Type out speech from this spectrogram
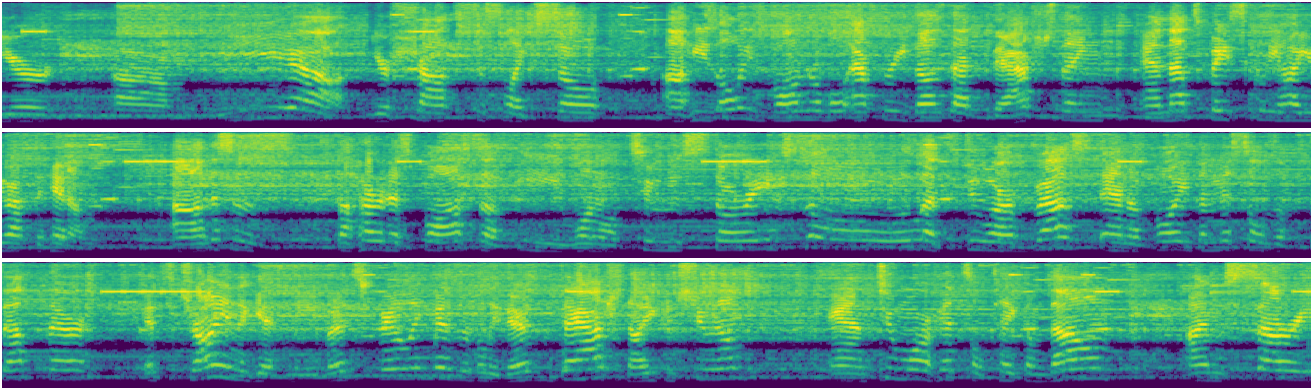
your, um, yeah, your shots just like so. Uh, he's always vulnerable after he does that dash thing, and that's basically how you have to hit him. Uh, this is the hardest boss of E102's story, so let's do our best and avoid the missiles of death there. It's trying to get me, but it's failing miserably. There's the dash, now you can shoot him, and two more hits will take him down. I'm sorry,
